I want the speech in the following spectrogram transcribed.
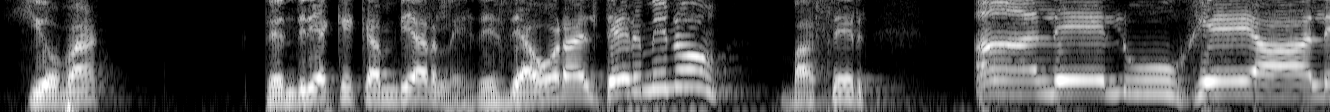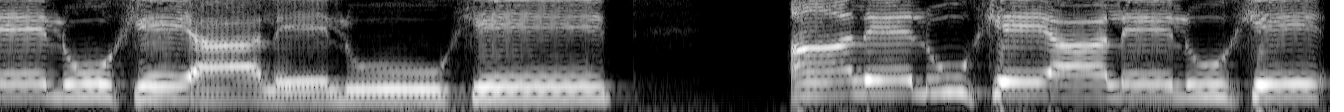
Jehová, tendría que cambiarle. Desde ahora el término va a ser aleluya, aleluya, aleluya. Aleluya, aleluya,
